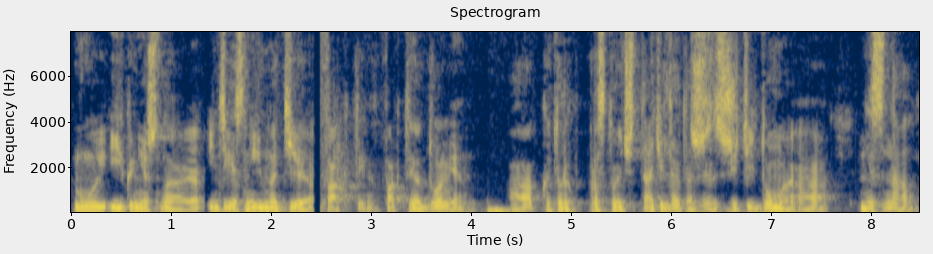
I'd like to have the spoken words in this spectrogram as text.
Ну и, конечно, интересны именно те факты, факты о доме, о которых простой читатель, да, даже житель дома а, не знал.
